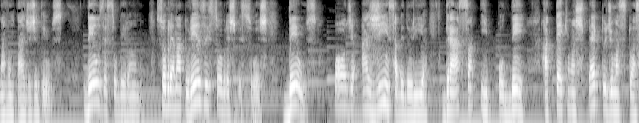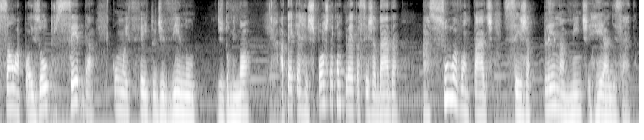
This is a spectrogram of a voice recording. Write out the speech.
na vontade de Deus. Deus é soberano sobre a natureza e sobre as pessoas. Deus pode agir em sabedoria, graça e poder até que um aspecto de uma situação após outro ceda com um efeito divino de dominó até que a resposta completa seja dada, a sua vontade seja plenamente realizada.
